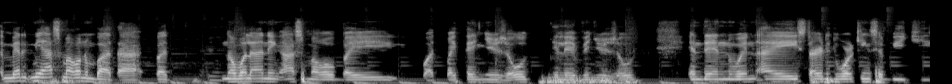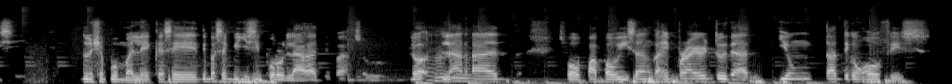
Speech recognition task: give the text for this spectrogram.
may, may asthma ako nung bata but nawala na yung asthma ko by what by 10 years old 11 years old and then when I started working sa BGC doon siya bumalik kasi 'di ba sa BGC puro lakad 'di ba so lo- Mhm. lakad so papawisan ka eh, prior to that yung dati kong office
